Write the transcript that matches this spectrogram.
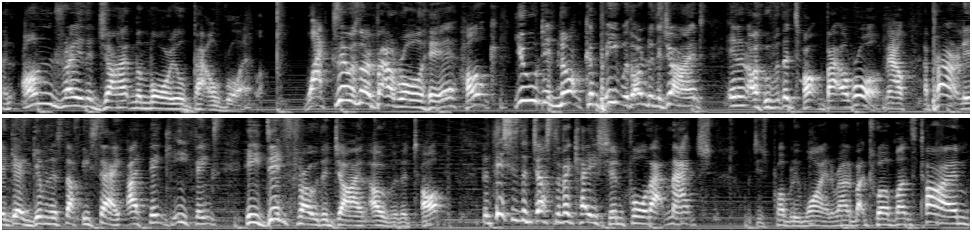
an Andre the Giant Memorial Battle Royal. What? There was no battle royal here, Hulk. You did not compete with Andre the Giant in an over the top battle royal. Now, apparently, again, given the stuff he's saying, I think he thinks he did throw the Giant over the top. But this is the justification for that match which is probably why in around about 12 months' time,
